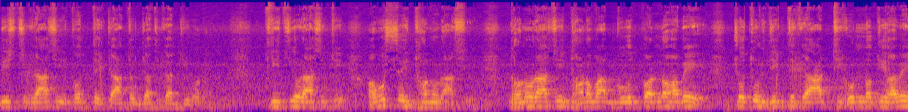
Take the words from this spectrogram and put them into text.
বৃশ্চিক রাশির প্রত্যেক জাতক জাতিকার জীবনে। তৃতীয় রাশিটি অবশ্যই ধনুরাশি। ধনুরাশির ধনভাগ্য উৎপন্ন হবে, চতুর্দিক থেকে আর্থিক উন্নতি হবে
